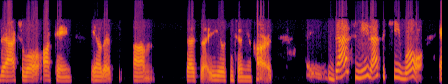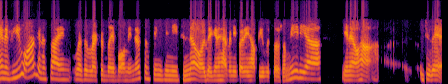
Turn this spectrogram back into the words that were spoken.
the actual Octane, you know, that's um, that's uh, you listen to in your cars. That to me, that's a key role. And if you are going to sign with a record label, I mean, there's some things you need to know. Are they going to have anybody help you with social media? You know, how do they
